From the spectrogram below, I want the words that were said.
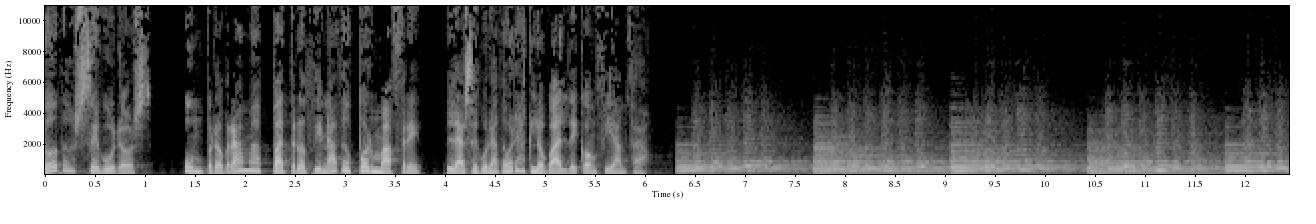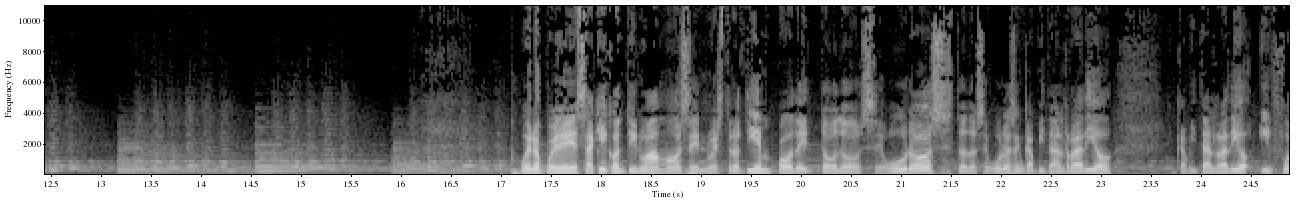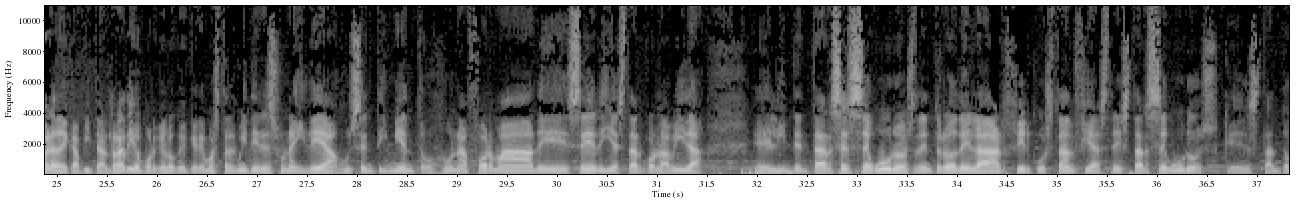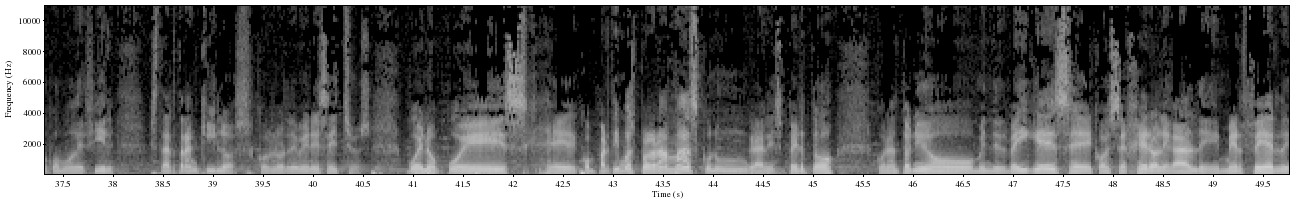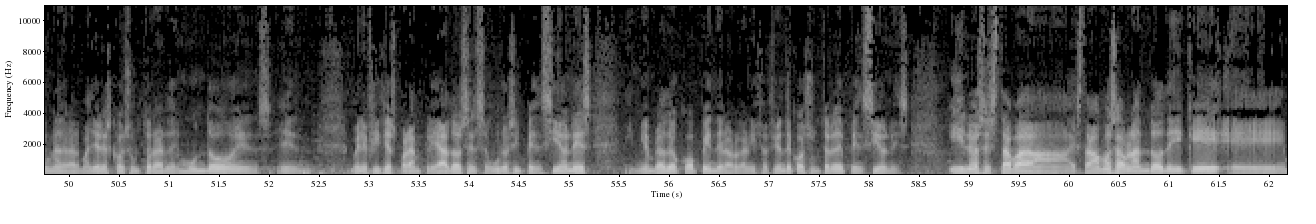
Todos Seguros, un programa patrocinado por Mafre, la aseguradora global de confianza. Bueno, pues aquí continuamos en nuestro tiempo de Todos Seguros, Todos Seguros en Capital Radio. Capital Radio y fuera de Capital Radio, porque lo que queremos transmitir es una idea, un sentimiento, una forma de ser y estar por la vida, el intentar ser seguros dentro de las circunstancias, de estar seguros, que es tanto como decir estar tranquilos con los deberes hechos. Bueno, pues eh, compartimos programas con un gran experto, con Antonio Méndez Veigues, eh, consejero legal de Mercer, de una de las mayores consultoras del mundo en, en beneficios para empleados, en seguros y pensiones, y miembro de OCOPEN, de la Organización de Consultores de Pensiones. Y nos estaba, estábamos hablando de que, eh,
